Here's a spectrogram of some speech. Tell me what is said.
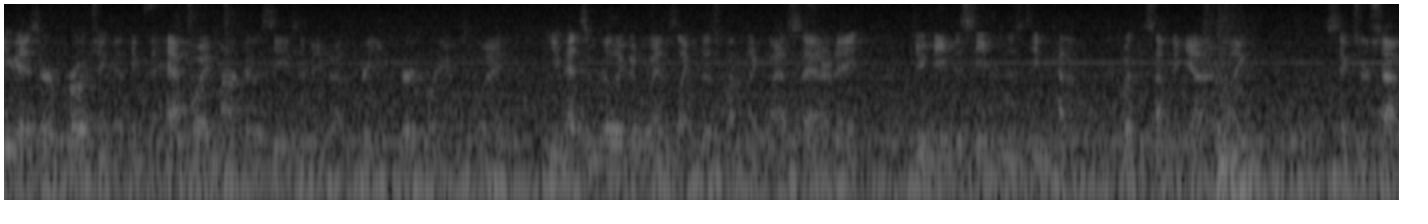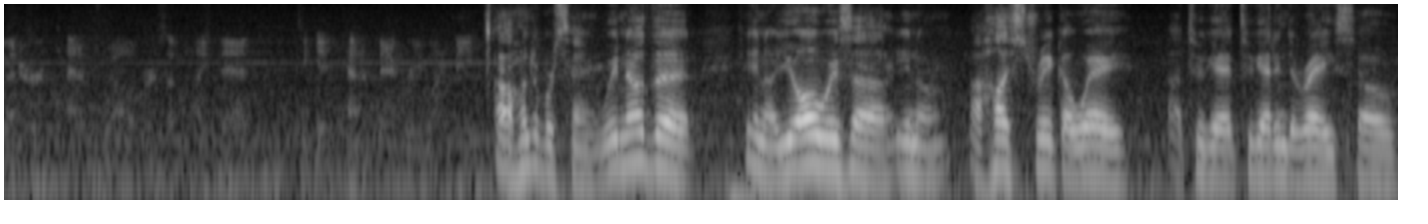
You guys are approaching, I think, the halfway mark of the season, maybe about three, three or four games away. And you've had some really good wins like this one, like last Saturday. Do you need to see from this team kind of putting something together, like six or seven or ten or twelve or something like that, to get kind of back where Oh, 100%. We know that, you know, you always, uh, you know, a hot streak away uh, to get to get in the race. So,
